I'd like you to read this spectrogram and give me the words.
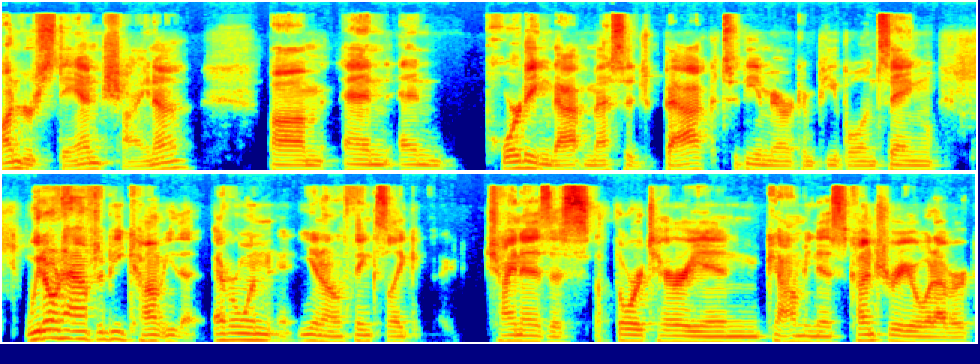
understand China um, and and porting that message back to the American people and saying we don't have to become that everyone you know thinks like China is this authoritarian communist country or whatever.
